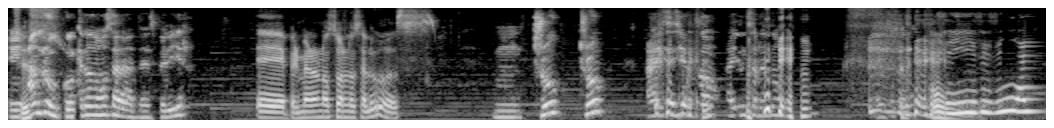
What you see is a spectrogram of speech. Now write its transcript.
Eh, Sí, Andrew, ¿con qué nos vamos a despedir? Eh, primero no son los saludos. Mm, true, true. Ah, sí es cierto, hay un saludo. Hay. Oh. Sí, sí, sí. ay,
